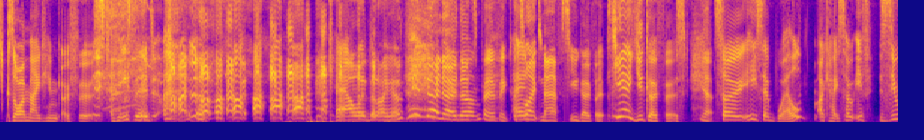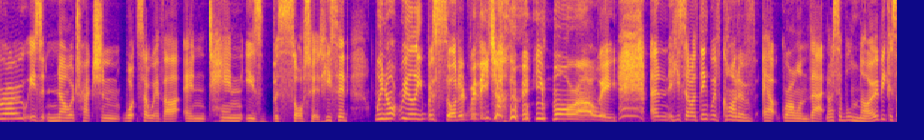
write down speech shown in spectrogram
because I made him go first, and he said, "Coward that I am." no, no, And, that's um, perfect. It's like maths. You go first. Yeah, you go first. Yeah. So he said, well, okay, so if zero is no attraction whatsoever and 10 is besotted, he said, we're not really besotted with each other anymore, are we? And he said, I think we've kind of outgrown that. And I said, well, no, because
